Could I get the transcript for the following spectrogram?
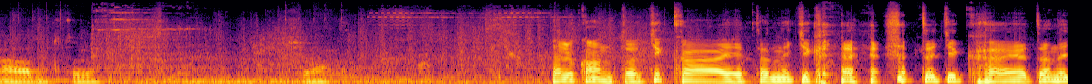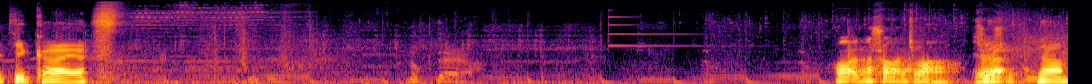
А, ладно, тут уже. Все. Та Люкан то тікає, то не тікає, то тікає, то не тікає. О, знайшов антимага. Біжиш? Да, да.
